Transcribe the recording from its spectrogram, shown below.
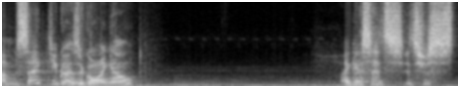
I'm psyched you guys are going out. I guess it's it's just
